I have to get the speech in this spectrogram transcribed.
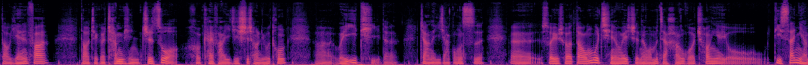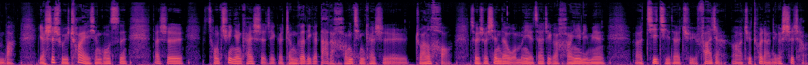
到研发到这个产品制作和开发以及市场流通，呃，为一体的。这样的一家公司，呃，所以说到目前为止呢，我们在韩国创业有第三年吧，也是属于创业型公司。但是从去年开始，这个整个的一个大的行情开始转好，所以说现在我们也在这个行业里面，呃，积极的去发展啊，去拓展这个市场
